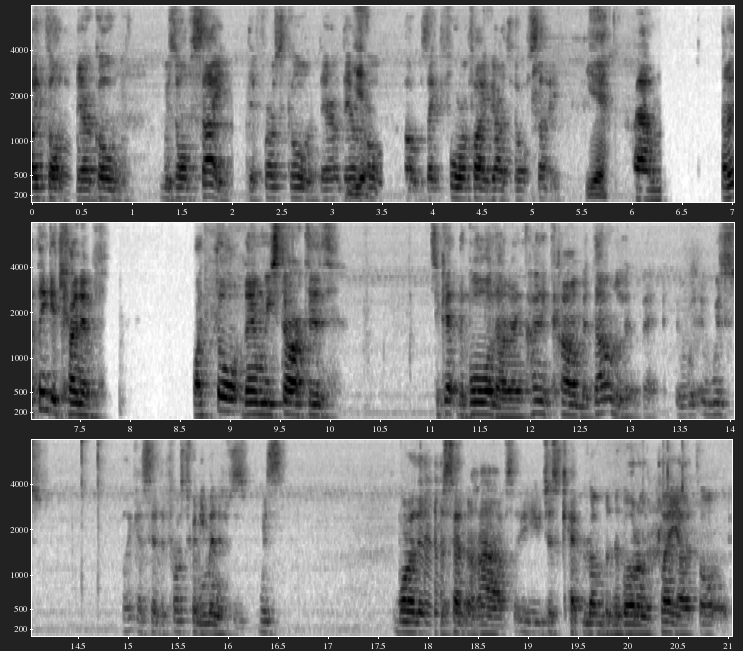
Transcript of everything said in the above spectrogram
I thought their goal was offside. The first goal, their their Yeah. goal, was like four or five yards offside. Yeah. Um, and I think it kind of, I thought then we started to get the ball down and kind of calm it down a little bit. It, it was, like I said, the first 20 minutes was, was one of their centre halves. He just kept lumping the ball on the play. I thought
